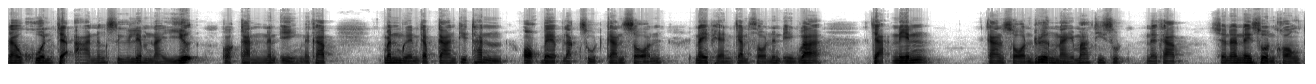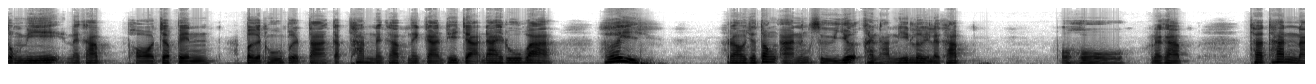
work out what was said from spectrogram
เราควรจะอ่านหนังสือเล่มไหนเยอะกว่ากันนั่นเองนะครับ มันเหมือนกับการที่ท่านออกแบบหลักสูตรการสอนในแผนการสอนนั่นเองว่า จะเน้น การสอนเรื่องไหนมากที่สุดนะครับ ฉะนั้นในส่วนของตรงนี้นะครับ พอจะเป็นเปิดหูเปิดตากับท่านนะครับ ในการที่จะได้รู้ว่า เฮ้ย เราจะต้องอ่านหนังสือเยอะขนาดนี้เลยเหรอครับ โอ้โหนะครับ ถ้าท่านไหน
